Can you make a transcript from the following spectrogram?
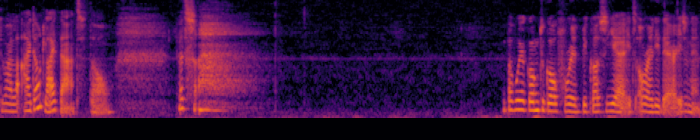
Do I? I don't like that though. Let's. but we're going to go for it because yeah, it's already there, isn't it?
